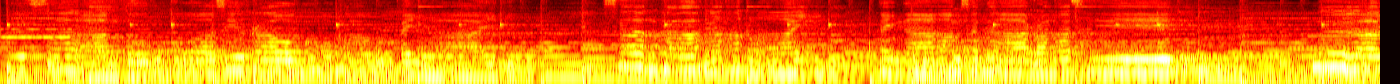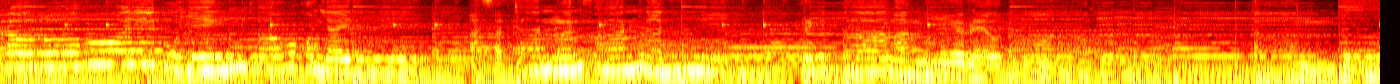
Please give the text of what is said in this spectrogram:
เพื่อสร้างตัวสิเราโง่เขาไปใหญ่สร้างฐานะใหม่ให้งามสง่าราศี เมื่อเรารวยผู้หญิงเขาคงใหญ่ดี อัศจรรย์เหมือนฝันนันนี้พริบตามันมีเร็วนักตั้งตัว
